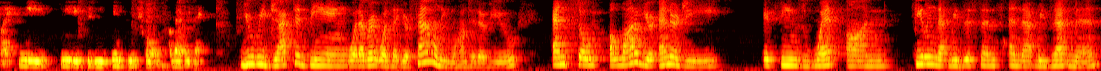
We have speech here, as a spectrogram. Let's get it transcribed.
like me needing to be in control of everything. You rejected being whatever it was that your family wanted of you. And so a lot of your energy, it seems, went on feeling that resistance and that resentment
